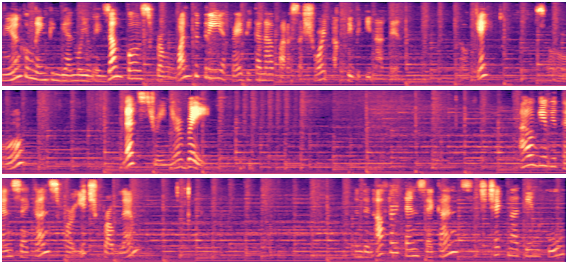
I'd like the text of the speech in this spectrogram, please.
Ngayon, kung naintindihan mo yung examples from 1 to 3, ready ka na para sa short activity natin. Okay? So, let's train your brain. Give you 10 seconds for each problem. And then after 10 seconds, check natin kung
